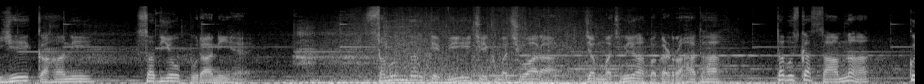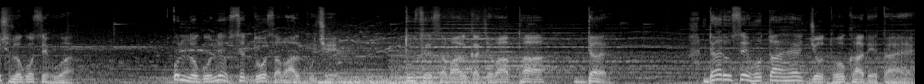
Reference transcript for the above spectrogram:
ये कहानी सदियों पुरानी है। समुंदर के बीच एक मछुआरा जब मछलियाँ पकड़ रहा था, तब उसका सामना कुछ लोगों से हुआ। उन लोगों ने उससे दो सवाल पूछे। दूसरे सवाल का जवाब था, डर। डर उसे होता है जो धोखा देता है।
